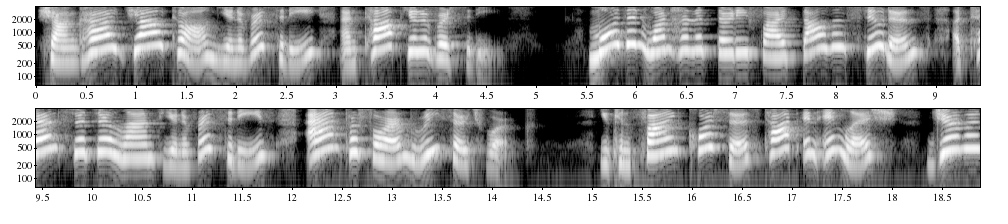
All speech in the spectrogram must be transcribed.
Shanghai Jiao Tong University and top universities. More than 135,000 students attend Switzerland's universities and perform research work. You can find courses taught in English, German,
